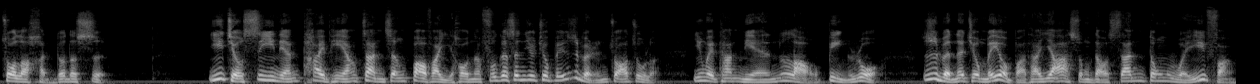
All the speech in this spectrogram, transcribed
做了很多的事。一九四一年太平洋战争爆发以后呢，福格森就就被日本人抓住了，因为他年老病弱。日本呢就没有把他押送到山东潍坊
